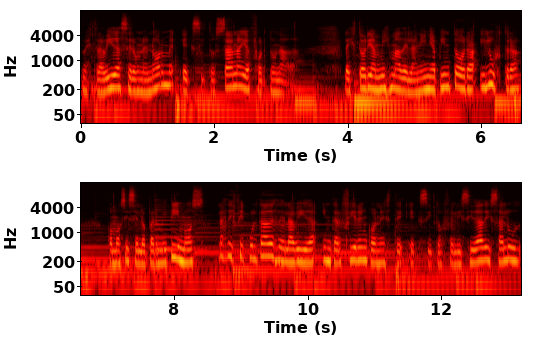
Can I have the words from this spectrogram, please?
nuestra vida será un enorme éxito, sana y afortunada. La historia misma de la niña pintora ilustra, como si se lo permitimos, las dificultades de la vida interfieren con este éxito, felicidad y salud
